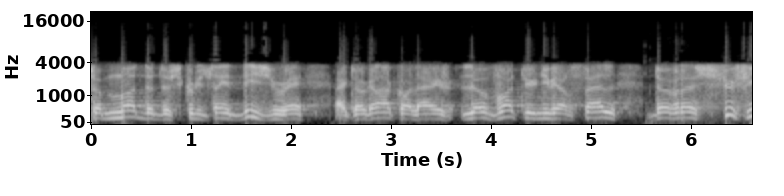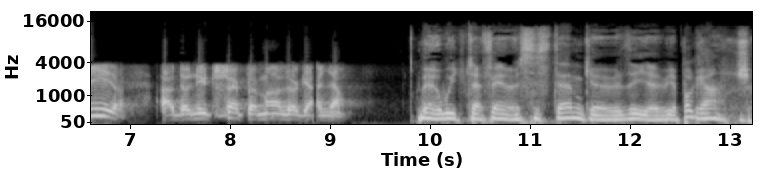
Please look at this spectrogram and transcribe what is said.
ce mode de scrutin désuet avec le grand collège. Le vote universel devrait suffire à donner tout simplement le gagnant. Ben oui, tout à fait. Un système que, il n'y a pas grand gens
